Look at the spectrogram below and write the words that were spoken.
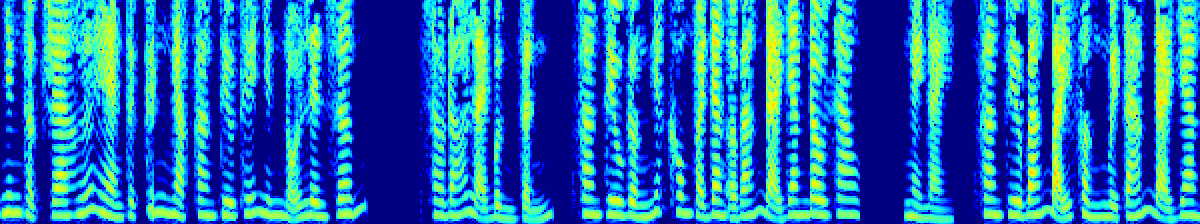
Nhưng thật ra hứa hẹn thực kinh ngạc Phan Tiêu thế nhưng nổi lên sớm. Sau đó lại bừng tỉnh, Phan Tiêu gần nhất không phải đang ở bán đại giang đâu sao? Ngày này, Phan Tiêu bán 7 phần 18 đại giang,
